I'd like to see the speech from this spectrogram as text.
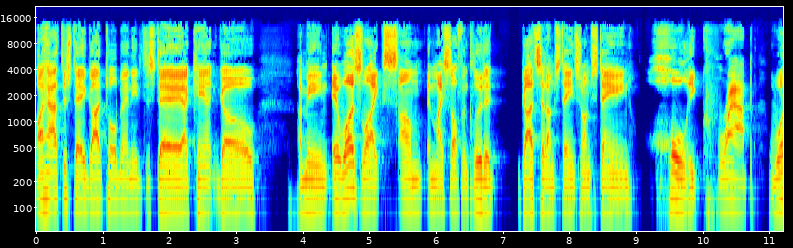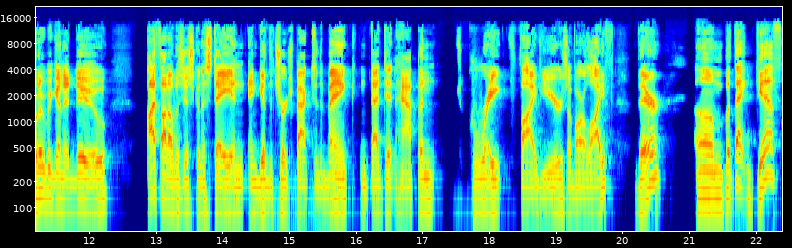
I have to stay. God told me I needed to stay. I can't go. I mean, it was like some, and myself included, God said, I'm staying, so I'm staying. Holy crap. What are we going to do? I thought I was just going to stay and, and give the church back to the bank. That didn't happen. Great five years of our life there. Um, but that gift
